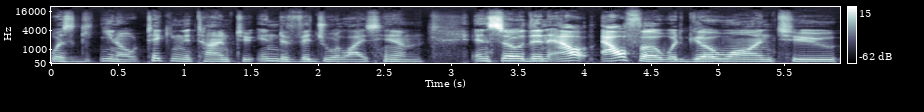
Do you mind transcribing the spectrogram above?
was, you know, taking the time to individualize him. And so then Al- Alpha would go on to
